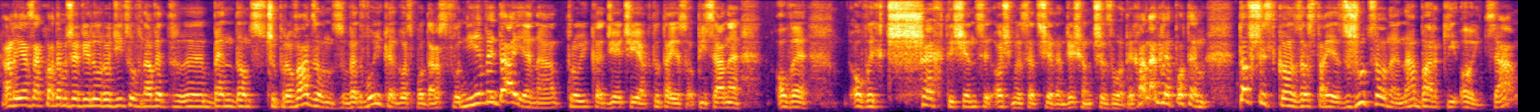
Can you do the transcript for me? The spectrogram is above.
ale ja zakładam, że wielu rodziców, nawet y, będąc czy prowadząc we dwójkę gospodarstwo, nie wydaje na trójkę dzieci, jak tutaj jest opisane, owe, owych 3873 zł. A nagle potem to wszystko zostaje zrzucone na barki ojca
